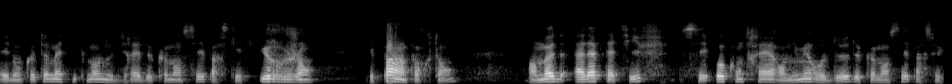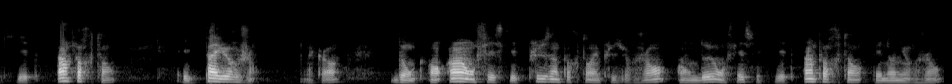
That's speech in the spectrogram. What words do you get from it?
et donc automatiquement nous dirait de commencer par ce qui est urgent et pas important. En mode adaptatif, c'est au contraire en numéro 2 de commencer par ce qui est important et pas urgent. D'accord? Donc en 1, on fait ce qui est plus important et plus urgent. En 2, on fait ce qui est important et non urgent.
